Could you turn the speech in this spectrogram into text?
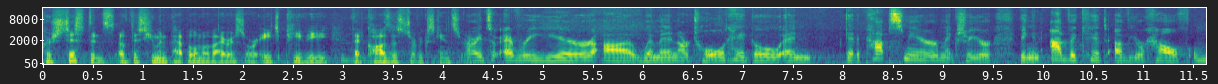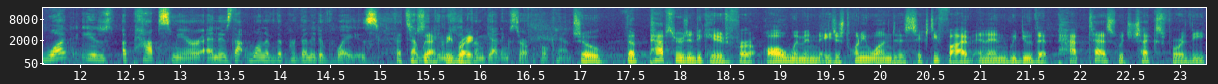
persistence of this human papillomavirus, or HPV, mm -hmm. that causes cervix cancer. All right, so every year uh, women are told, hey, go and get a pap smear, make sure you're being an advocate of your health. What is a pap smear, and is that one of the preventative ways That's that exactly we can keep right. from getting cervical cancer? So the pap smear is indicated for all women ages 21 to 65, and then we do the pap test, which checks for the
